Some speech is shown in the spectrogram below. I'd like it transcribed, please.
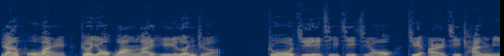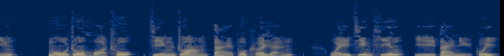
然户外则有往来舆论者，主举己祭酒，举耳际蝉鸣，目中火出，景状待不可忍，唯静听以待女归。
